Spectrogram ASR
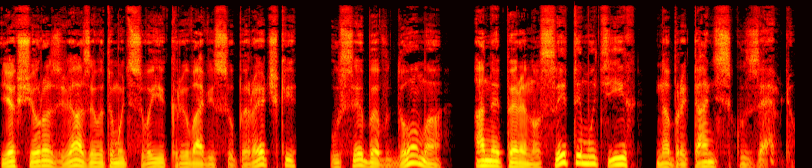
якщо розв'язуватимуть свої криваві суперечки у себе вдома, а не переноситимуть їх на британську землю.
